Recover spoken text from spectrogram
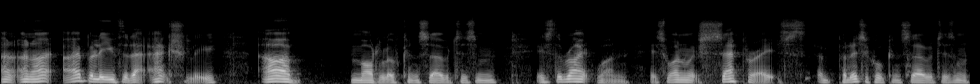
and, and I, I believe that actually our model of conservatism is the right one. It's one which separates uh, political conservatism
